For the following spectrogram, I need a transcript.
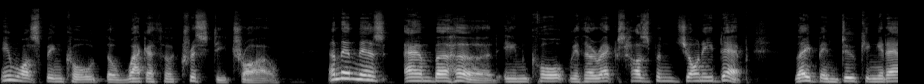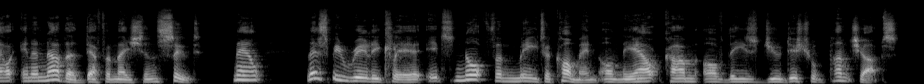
in what's been called the Wagatha Christie trial. And then there's Amber Heard in court with her ex husband Johnny Depp. They've been duking it out in another defamation suit. Now, let's be really clear it's not for me to comment on the outcome of these judicial punch ups.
